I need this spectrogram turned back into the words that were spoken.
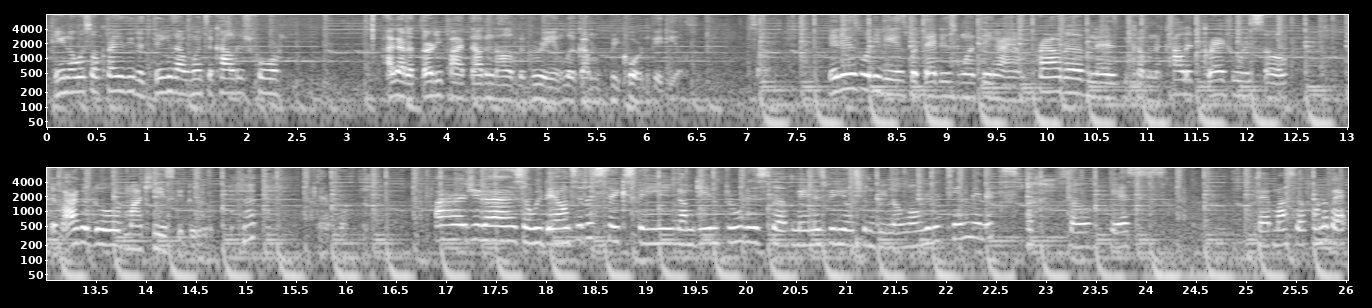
And you know what's so crazy? The things I went to college for, I got a $35,000 degree and look, I'm recording videos. So it is what it is, but that is one thing I am proud of, and that is becoming a college graduate. So if I could do it, my kids could do it. that. Alright you guys, so we down to the sixth thing. I'm getting through this stuff, man. This video shouldn't be no longer than 10 minutes. So yes, pat myself on the back.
